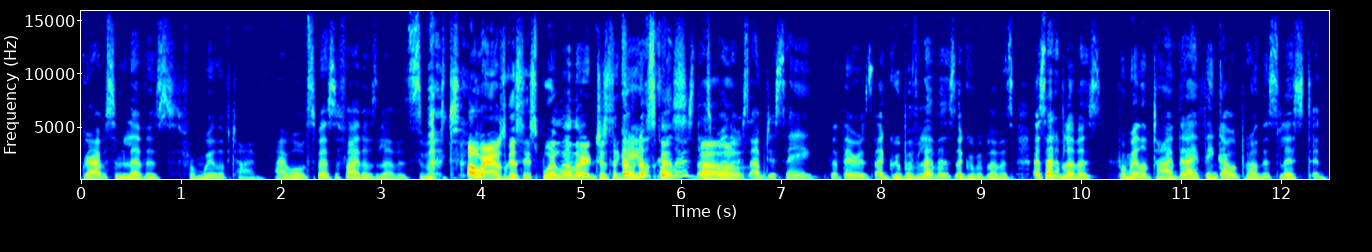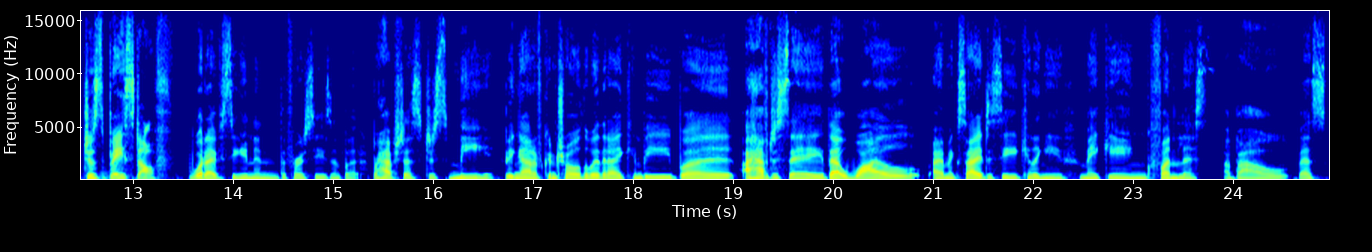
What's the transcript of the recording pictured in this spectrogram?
grab some lovers from Wheel of Time. I won't specify those lovers, but Oh, right. I was gonna say spoiler alert, just in case. no, case. no spoilers, no oh. spoilers. I'm just saying that there's a group of lovers, a group of lovers, a set of lovers from Wheel of Time that I think I would put on this list uh, just based off what I've seen in the first season. But perhaps that's just me being out of control the way that I can be. But I have to say that while I'm excited to see Killing Eve making fun lists about best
